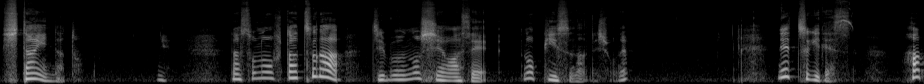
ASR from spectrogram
したいんだと。ね、だその2つが自分の幸せのピースなんでしょうね。で次です。ハッ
